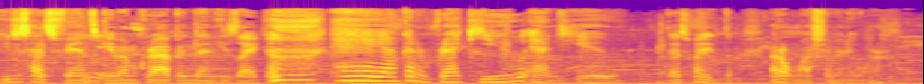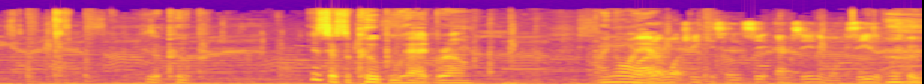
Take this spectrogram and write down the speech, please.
He just has fans give him crap and then he's like, "Hey, I'm gonna wreck you and you." That's why I don't watch him anymore. He's a poop. He's just a poo poo head, bro. I know Well, I I don't watch Inky MC, anymore because he's a poop.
